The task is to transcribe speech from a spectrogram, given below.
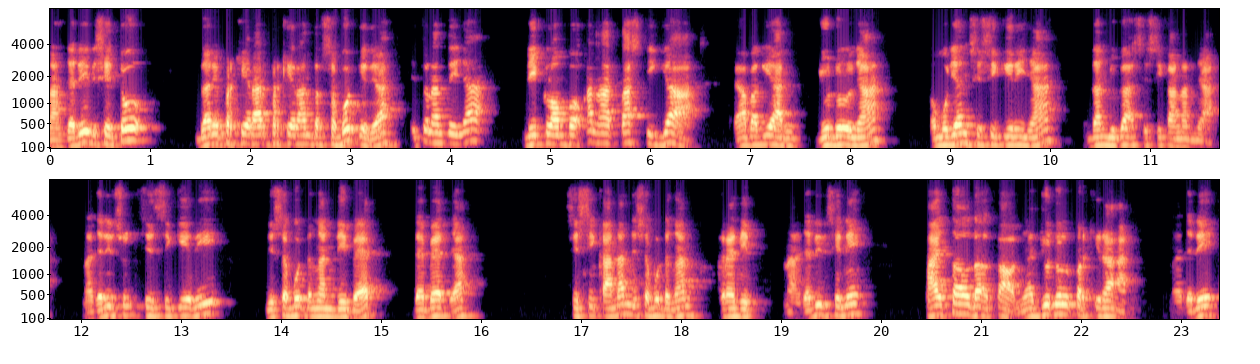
Nah, jadi di situ dari perkiraan-perkiraan tersebut gitu ya, itu nantinya dikelompokkan atas tiga ya bagian judulnya, kemudian sisi kirinya dan juga sisi kanannya. Nah, jadi sisi kiri disebut dengan debit, debit ya. Sisi kanan disebut dengan kredit. Nah, jadi di sini title the account ya, judul perkiraan. Nah, jadi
